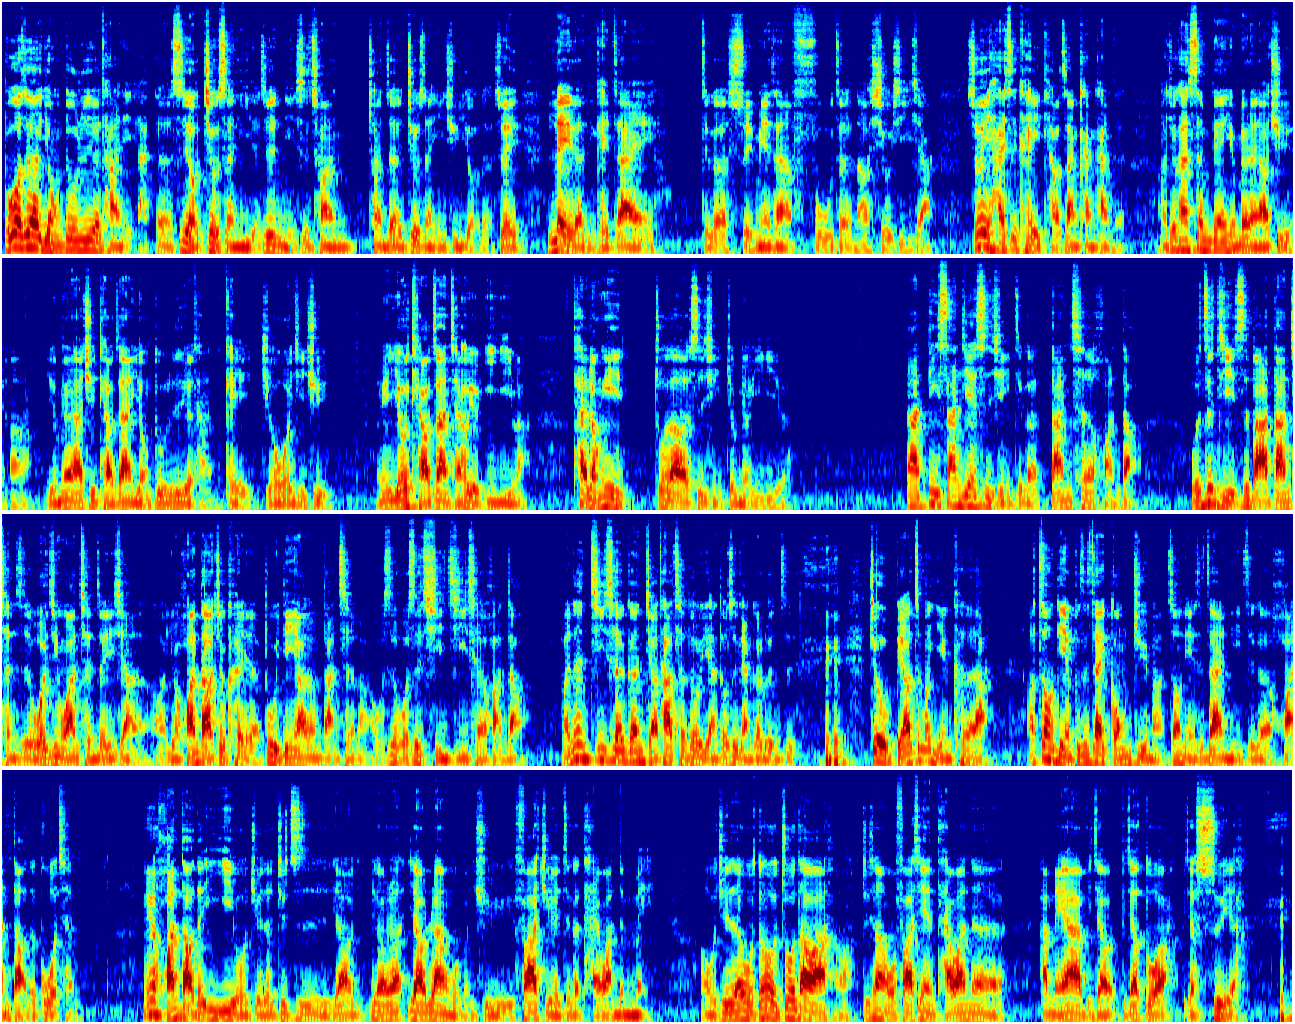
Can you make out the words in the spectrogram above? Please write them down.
不过这个永渡日月潭，呃，是有救生衣的，就是你是穿穿着救生衣去游的，所以累了你可以在这个水面上浮着，然后休息一下，所以还是可以挑战看看的。啊，就看身边有没有人要去啊，有没有人要去挑战永渡日月潭，可以揪我一起去，因为有挑战才会有意义嘛。太容易做到的事情就没有意义了。那第三件事情，这个单车环岛，我自己是把它当成是我已经完成这一项了啊，有环岛就可以了，不一定要用单车嘛。我是我是骑机车环岛，反正机车跟脚踏车都一样，都是两个轮子，就不要这么严苛啦。啊，重点不是在工具嘛，重点是在你这个环岛的过程。因为环岛的意义，我觉得就是要要让要让我们去发掘这个台湾的美啊，我觉得我都有做到啊，哦，就像我发现台湾的阿美啊比较比较多啊，比较碎啊，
